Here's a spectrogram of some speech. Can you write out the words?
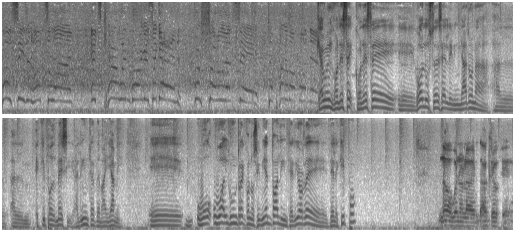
postseason hopes alive. It's Kerwin Vargas again for Charlotte FC to put them up 1 0. Kevin, con este, con este gol ustedes eliminaron al equipo de Messi, al Inter de Miami. Eh, ¿hubo, hubo algún reconocimiento al interior de- del equipo? No, bueno, la verdad creo que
